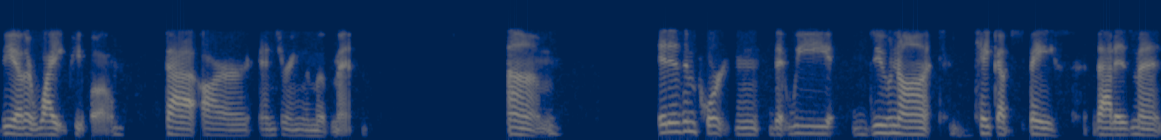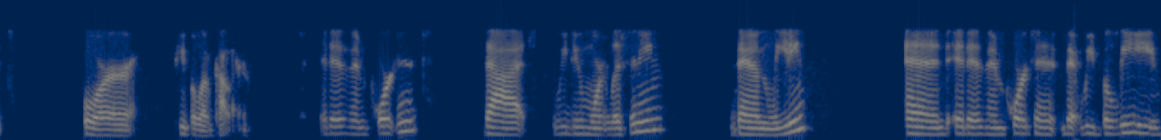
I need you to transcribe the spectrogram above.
the other white people that are entering the movement. Um, it is important that we do not take up space that is meant for people of color. It is important that we do more listening than leading. And it is important that we believe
